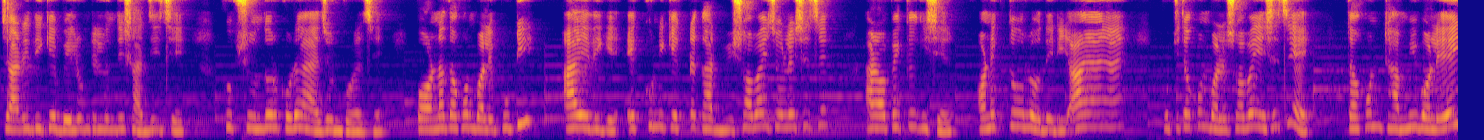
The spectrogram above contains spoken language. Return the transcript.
চারিদিকে বেলুন টেলুন দিয়ে সাজিয়েছে, খুব সুন্দর করে আয়োজন করেছে। পর্ণা তখন বলে, পুটি, আয় এদিকে, এক্ষুনি কেকটা কাটবি। সবাই চলে এসেছে। আর অপেক্ষা কিসের? অনেক তো হলো, দেরি। আয় আয় আয়। পুটি তখন বলে, সবাই এসেছে? তখন ঠাম্মি বলে, এই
